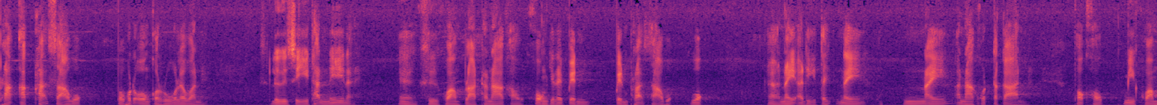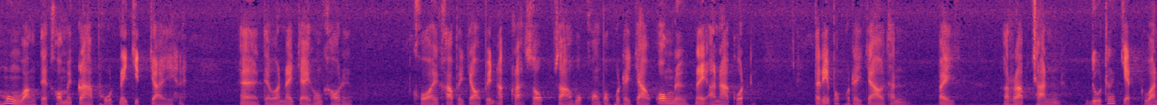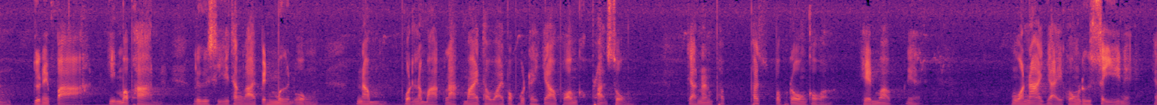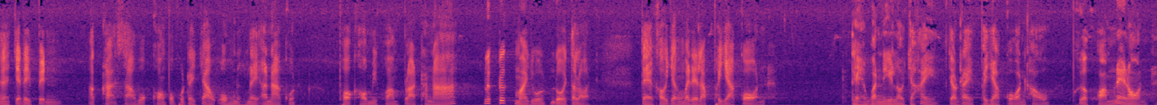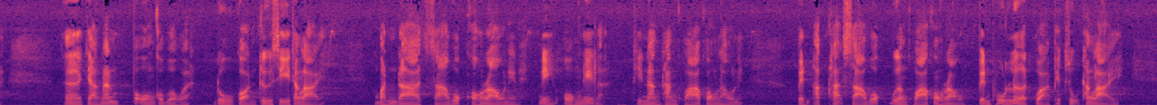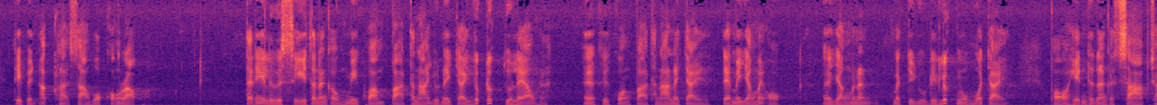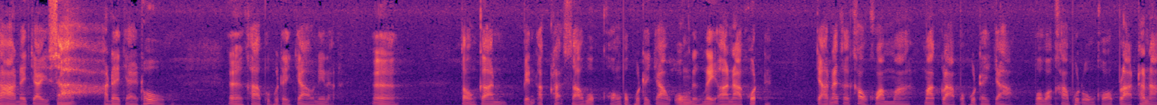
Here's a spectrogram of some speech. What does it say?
พระอัครสาวก พระพุทธองค์ก็รู้แล้ววัน ฤาษีท่านนี้นะคือความปรารถนาเขาคงจะได้เป็นเป็นพระสาวกวกในอดีตในในอนาคตการเพราะเขามีความมุ่งหวัง แต่เขาไม่กล้าพูดในจิตใจแต่ว่าในใจของเขาเนี่ยขอให้ข้าพเจ้าเป็นอัครศกสาวกของพระพุทธเจ้าองค์หนึ่งในอนาคตตอนนี้พระพุทธเจ้าท่านไปรับฉันอยู่ทั้งเจ็ดวันอยู่ในป่าหิมพาน ฤาษีทั้งหลายเป็นหมื่นองค์นำผลละหมากลากไม้ถวายพระพุทธเจ้าพร้อมกับพระสงฆ์จากนั้นพระพระพระพุทธองค์ก็เห็นว่าเนี่ยหัวหน้าใหญ่ของฤาษีเนี่ยจะได้เป็นอัครสาวกของพระพุทธเจ้าองค์หนึ่งในอนาคต เพราะเขามีความปรารถนาลึกๆมาอยู่โดยตลอด แต่เขายังไม่ได้รับพยากรณ์แต่วันนี้เราจะให้จะได้พยากรณ์เขาเพื่อความแน่นอน จากนั้นพระองค์ก็บอกว่า ดูก่อนฤาษีทั้งหลาย บรรดาสาวกของเราเนี่ยนี่องค์นี้แหละที่นั่งทางขวาของเราเนี่ยเป็นอัครสาวกเบื้องขวาของเรา เป็นผู้เลิศกว่าภิกษุทั้งหลาย ที่เป็นอัครสาวกของเราแต่นี่ฤาษีตอนนั้นก็มีความปรารถนาอยู่ในใจลึกๆอยู่แล้วนะคือกว้างปรารถนาในใจ แต่ไม่ยังไม่ออกอย่างมันนั้นมันจะอยู่ได้ลึกหนูหัวใจ พอเห็นเท่านั้นก็ทราบชาในใจซาในใจโทษข้าพระพุทธเจ้านี่นะต้องการเป็นอัครสาวกของพระพุทธเจ้าองค์หนึ่งในอนาคต จากนั้นก็เข้าความมามากราบพระพุทธเจ้าบอกว่าข้าพุทธองค์ขอปรารถนา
